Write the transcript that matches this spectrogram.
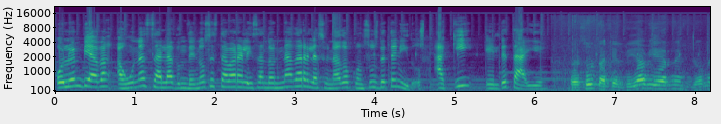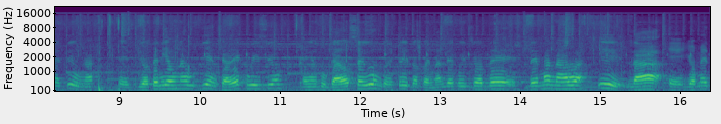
o lo enviaban a una sala donde no se estaba realizando nada relacionado con sus detenidos. Aquí el detalle. Resulta que el día viernes yo metí una, eh, yo tenía una audiencia de juicio en el juzgado segundo distrito penal de juicio de, Managua y la, eh, yo, me,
